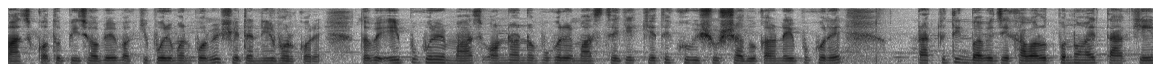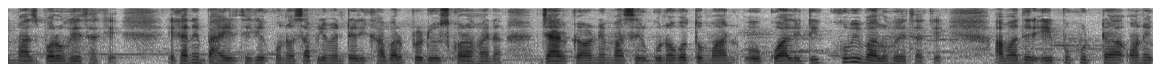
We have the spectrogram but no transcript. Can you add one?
মাছ কত পিস হবে বা কী পরিমাণ পড়বে সেটা নির্ভর করে। তবে এই পুকুরের মাছ, অন্যান্য পুকুরের মাছ থেকে খেতে খুবই সুস্বাদু, কারণ এই পুকুরে প্রাকৃতিকভাবে যে খাবার উৎপন্ন হয়, তা খেয়ে মাছ বড় হয়ে থাকে। এখানে বাইরে থেকে কোনো সাপ্লিমেন্টারি খাবার প্রডিউস করা হয় না, যার কারণে মাছের গুণগত মান ও কোয়ালিটি খুবই ভালো হয়ে থাকে। আমাদের এই পুকুরটা অনেক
